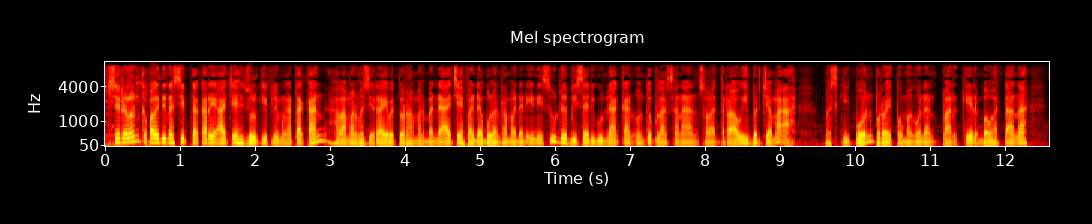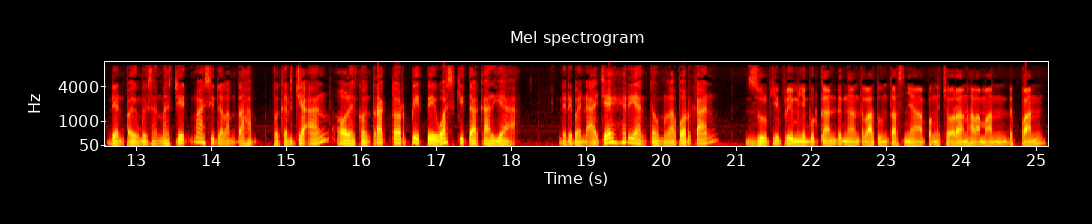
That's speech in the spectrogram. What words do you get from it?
Sirelon Kepala Dinas Cipta Karya Aceh Zulkifli mengatakan, halaman Masjid Raya Betul Rahman Banda Aceh pada bulan Ramadan ini sudah bisa digunakan untuk pelaksanaan sholat terawih berjamaah, meskipun proyek pembangunan parkir bawah tanah dan payung besar masjid masih dalam tahap pekerjaan oleh kontraktor PT Waskita Karya. Dari Banda Aceh, Herianto melaporkan, Zulkifli menyebutkan dengan telah tuntasnya pengecoran halaman depan,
